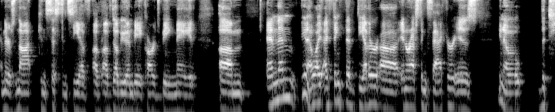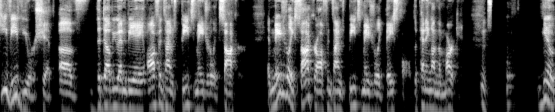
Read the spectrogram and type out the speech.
and there's not consistency of, of, of WNBA cards being made. Um, and then, you know, I, I, think that the other uh, interesting factor is, you know, the TV viewership of the WNBA oftentimes beats Major League Soccer. And Major League Soccer oftentimes beats Major League Baseball, depending on the market. Mm. So, you know,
